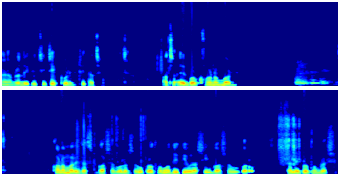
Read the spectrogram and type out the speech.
হ্যাঁ আমরা দেখেছি চেক করে, ঠিক আছে। আচ্ছা এরপর খ নম্বর। খ নম্বরে জাস্ট গসাগু লসাগু, প্রথম ও দ্বিতীয় রাশির গসাগু করো। তাহলে প্রথম রাশি।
